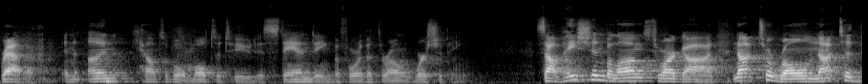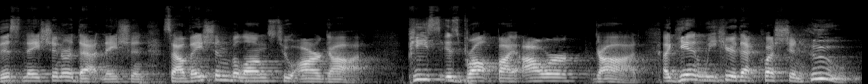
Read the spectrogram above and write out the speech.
Rather, an uncountable multitude is standing before the throne worshiping. Salvation belongs to our God, not to Rome, not to this nation or that nation. Salvation belongs to our God. Peace is brought by our God. Again, we hear that question who?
